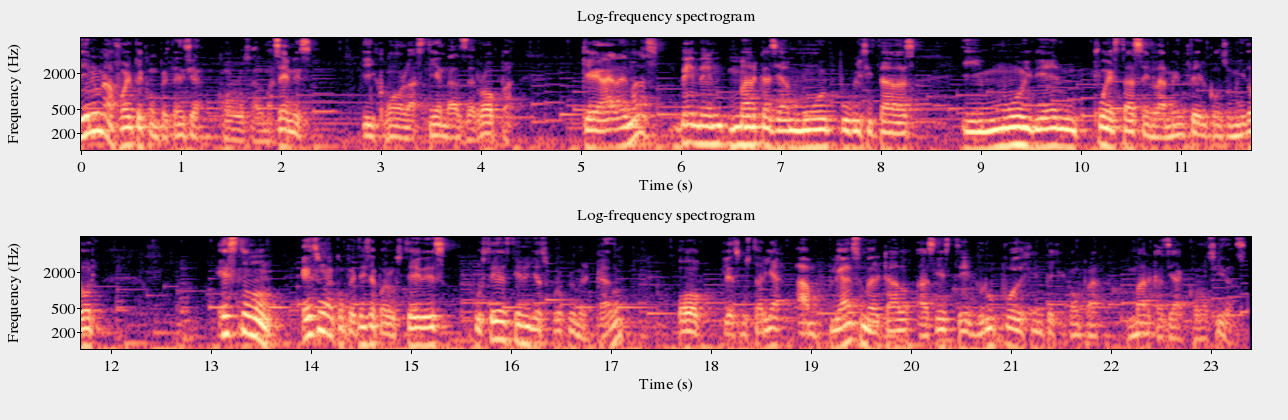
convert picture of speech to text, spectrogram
tiene una fuerte competencia con los almacenes y con las tiendas de ropa, que además venden marcas ya muy publicitadas y muy bien puestas en la mente del consumidor. Esto es una competencia para ustedes. ¿Ustedes tienen ya su propio mercado? ¿O les gustaría ampliar su mercado hacia este grupo de gente que compra marcas ya conocidas?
